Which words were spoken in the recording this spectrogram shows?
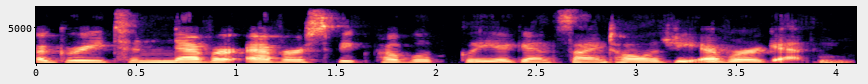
agree to never ever speak publicly against Scientology ever again.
